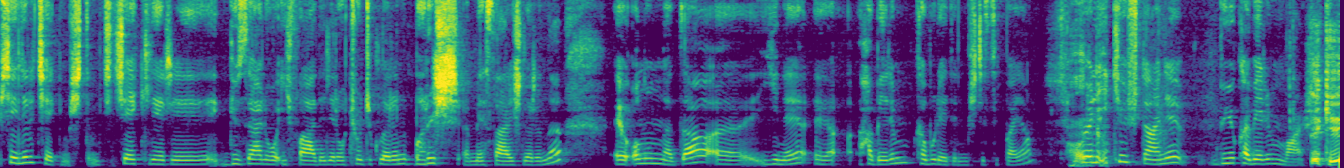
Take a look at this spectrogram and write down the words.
şeyleri çekmiştim. Çiçekleri, güzel o ifadeleri, o çocukların barış mesajlarını. E, onunla da e, yine e, haberim kabul edilmişti SİPA'ya. Böyle iki üç tane büyük haberim var. Peki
